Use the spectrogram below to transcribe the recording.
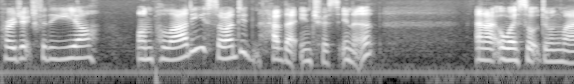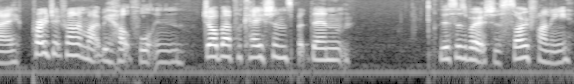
project for the year on Pilates. So I didn't have that interest in it. And I always thought doing my project on it might be helpful in job applications, but then this is where it's just so funny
